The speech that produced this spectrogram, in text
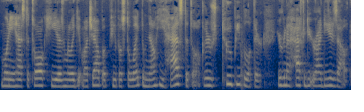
when he has to talk, he doesn't really get much out, but people still like him. Now he has to talk. There's two people up there. You're going to have to get your ideas out.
